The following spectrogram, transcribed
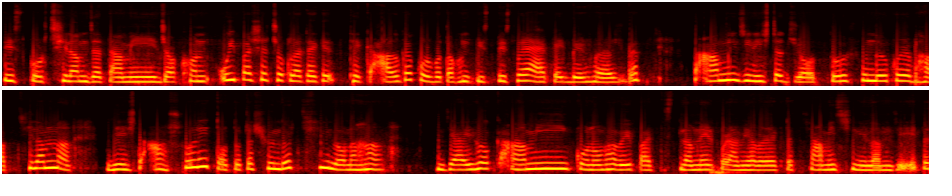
পিস করছিলাম যাতে আমি যখন ওই পাশের চোখলাটাকে থেকে আলগা করব তখন পিস পিস হয়ে একাই বের হয়ে আসবে। তো আমি জিনিসটা যত সুন্দর করে ভাবছিলাম না, জিনিসটা আসলেই ততটা সুন্দর ছিল না। যাই হোক, আমি কোনোভাবেই পারতেছিলাম না। এরপর আমি আবার একটা চামিচ নিলাম যে এটা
